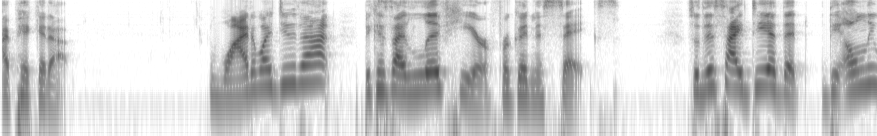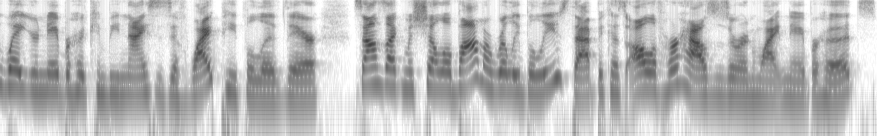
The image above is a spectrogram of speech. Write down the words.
I pick it up. Why do I do that? Because I live here, for goodness sakes. So, this idea that the only way your neighborhood can be nice is if white people live there sounds like Michelle Obama really believes that because all of her houses are in white neighborhoods,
